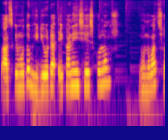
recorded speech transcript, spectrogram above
তো আজকের মতো ভিডিওটা এখানেই শেষ করলাম। ধন্যবাদ সবাই।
